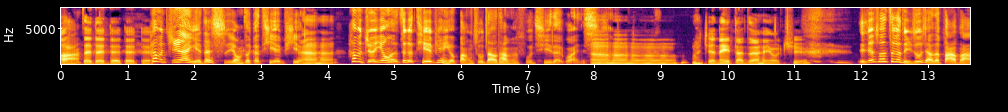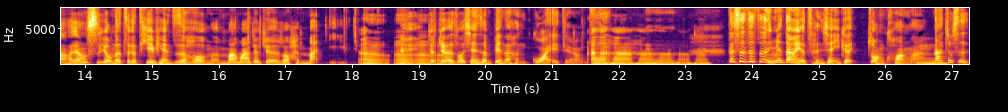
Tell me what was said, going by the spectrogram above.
吧？哦、对对对对对，他们居然也在使用这个贴片，嗯哼，他们觉得用了这个贴片有帮助到他们夫妻的关系，嗯哼哼哼哼，我觉得那一段真的很有趣。也就是说，这个女主角的爸爸好像使用了这个贴片之后呢，妈妈就觉得说很满意，嗯嗯，嗯，就觉得说先生变得很乖这样子。嗯哼哼哼，但是在这里面当然也呈现一个状况啦，嗯，那就是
